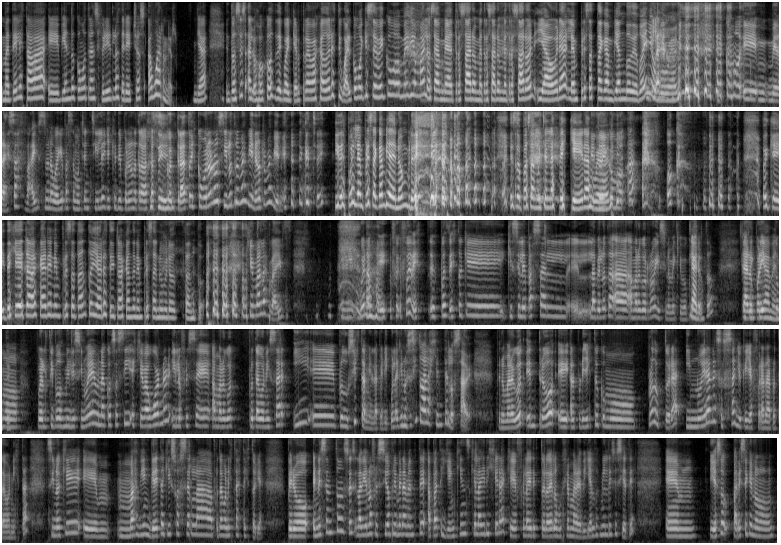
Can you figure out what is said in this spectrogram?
Mattel estaba viendo cómo transferir los derechos a Warner. ¿Ya? Entonces, a los ojos de cualquier trabajador, esto igual como que se ve como medio mal, o sea, me atrasaron, me atrasaron, me atrasaron y ahora la empresa está cambiando de dueño, pues, Es como, eh, me da esas vibes de una weá que pasa mucho en Chile, que es que te ponen a trabajar sin contrato y es como, no, no, si el otro mes viene, el otro mes viene, ¿cachai? Y después la empresa cambia de nombre. Eso pasa mucho en las pesqueras, güey. como, ah, ok. ok, dejé de trabajar en empresa tanto y ahora estoy trabajando en empresa número tanto. Qué malas vibes. Y bueno, eh, fue, fue después de esto que, que se le pasa el, la pelota a, Margot Robbie, si no me equivoco. Claro. Claro, por ahí como por el tipo 2019, una cosa así, es que va a Warner y le ofrece a Margot protagonizar y eh, producir también la película, que no sé si toda la gente lo sabe, pero Margot entró eh, al proyecto como productora y no era necesario que ella fuera la protagonista, sino que em, más bien Greta quiso ser la protagonista de esta historia. Pero en ese entonces la habían ofrecido primeramente a Patty Jenkins que la dirigiera, que fue la directora de La Mujer Maravilla el 2017. Em, y eso parece que no,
